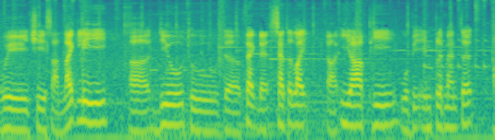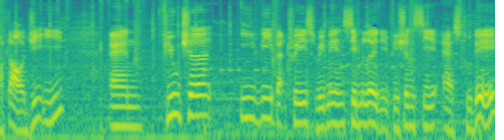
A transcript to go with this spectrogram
which is unlikely uh, due to the fact that satellite uh, ERP will be implemented after our GE and future EV batteries remain similar in efficiency as today,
